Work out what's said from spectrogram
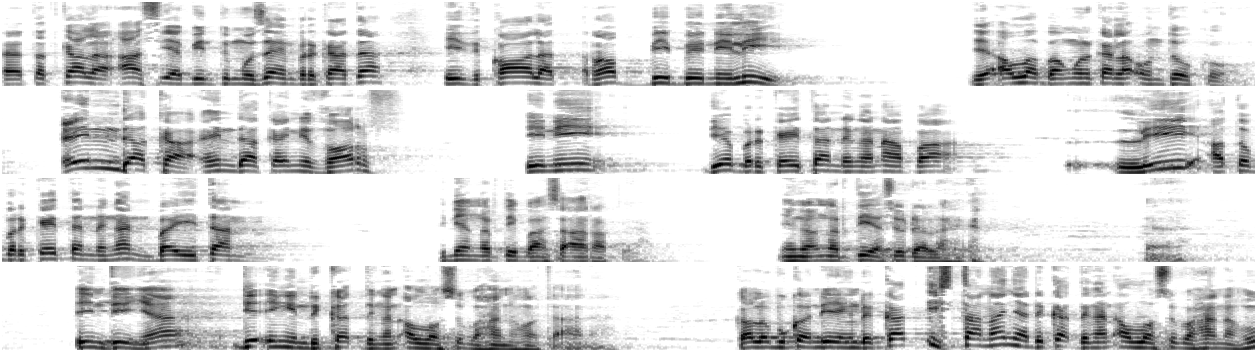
eh, tatkala Asia bintu Muzaim berkata, "Idz qalat rabbi binili." Ya Allah bangunkanlah untukku. Indaka, indaka ini dzarf. Ini dia berkaitan dengan apa? Li atau berkaitan dengan baitan. Ini yang ngerti bahasa Arab ya. Yang enggak ngerti ya sudahlah ya. ya. Intinya dia ingin dekat dengan Allah Subhanahu wa taala. Kalau bukan dia yang dekat, istananya dekat dengan Allah Subhanahu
